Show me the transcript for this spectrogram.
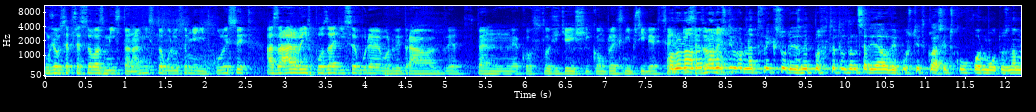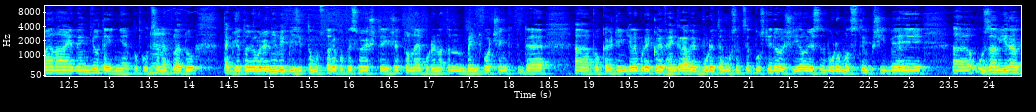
můžou se přesouvat z místa na místo, budou se měnit kulisy a zároveň v pozadí se bude odvyprávět ten jako složitější komplexní příběh celé Ono na, na rozdíl od Netflixu Disney Plus chce ten seriál vypustit klasickou formou, to znamená jeden díl týdně, pokud Hmm. se nepletu, takže to vyloženě vybízí k tomu, co tady popisuješ ty, že to nebude na ten binge watching, kde eh, po každém díle bude cliffhanger a vy budete muset si pustit další, ale že se budou moct ty příběhy eh, uzavírat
